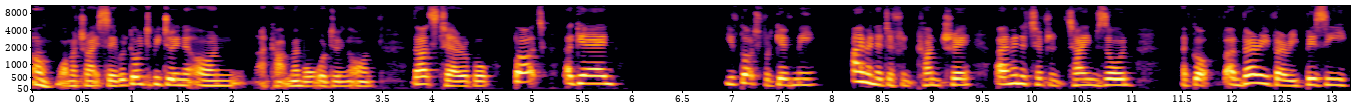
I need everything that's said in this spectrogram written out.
oh what am I trying to say? We're going to be doing it on I can't remember what we're doing it on. That's terrible. But again, you've got to forgive me. I'm in a different country. I'm in a different time zone. I've got I'm very very busy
